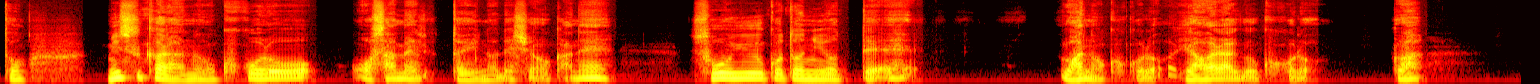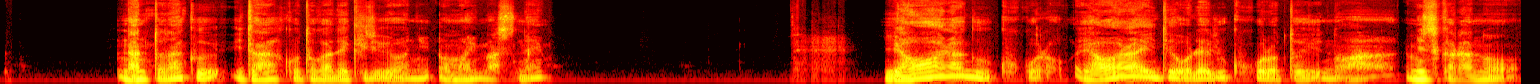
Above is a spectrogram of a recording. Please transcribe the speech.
と自らの心を収めるというのでしょうかねそういうことによって和の心和らぐ心はなんとなくいただくことができるように思いますね。和らぐ心和らいでおれる心というのは自らの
